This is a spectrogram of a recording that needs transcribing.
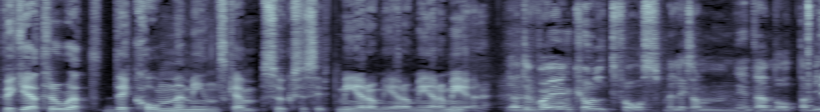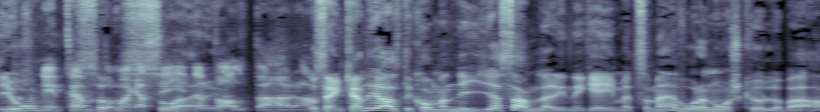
Vilket jag tror att det kommer minska successivt mer och mer och mer och mer. Ja, det var ju en kult för oss med liksom Nintendo 8-bitar. Jo, som så- så är Nintendo-magasinet och allt det här. Och sen kan det ju alltid komma nya samlare in i gamet som är våran årskull och bara ja,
